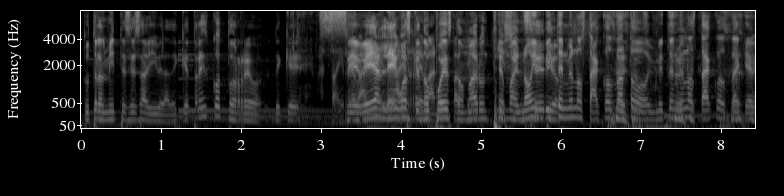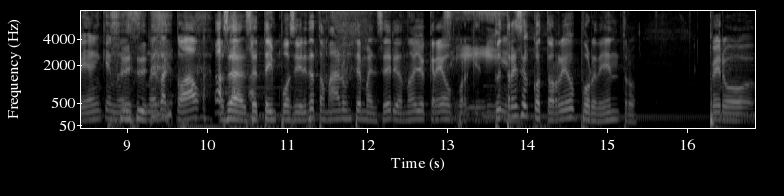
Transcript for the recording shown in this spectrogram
tú transmites esa vibra de que traes cotorreo, de que Hasta ahí se rebane, ve a ahí leguas que no puedes papi. tomar un Y tema si en no, serio. invítenme unos tacos, vato. Invítenme unos tacos para que vean que no Sí, es, sí. no es actuado. O sea, se te imposibilita tomar un tema en serio, ¿no? Yo creo, Sí. porque tú traes el cotorreo por dentro. Pero,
